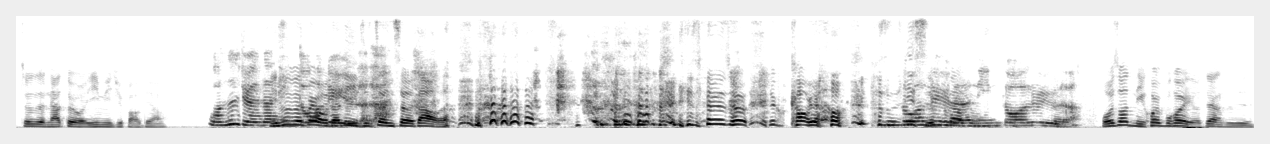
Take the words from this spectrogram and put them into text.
就是人家对我的 image 跑掉？我是觉得你是不是被我的例子震正？慑到了？你是不是就靠腰，就是一多时不虑了，知道怎么？你多虑了。我是说你会不会有这样子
